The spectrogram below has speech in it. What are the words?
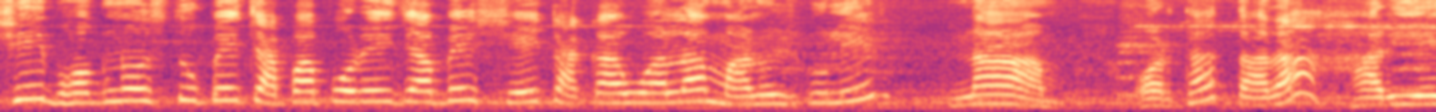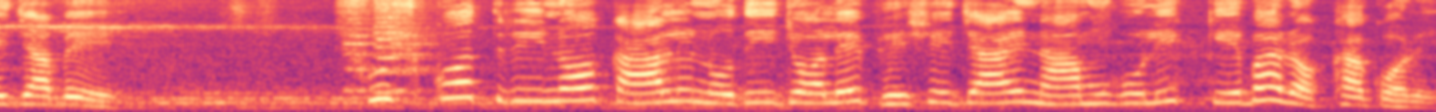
সেই ভগ্নস্তূপে চাপা পড়ে যাবে সেই টাকাওয়ালা মানুষগুলির নাম। অর্থাৎ তারা হারিয়ে যাবে। শুষ্ক তৃণ কাল নদী জলে ভেসে যায় নামগুলি কেবা রক্ষা করে?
